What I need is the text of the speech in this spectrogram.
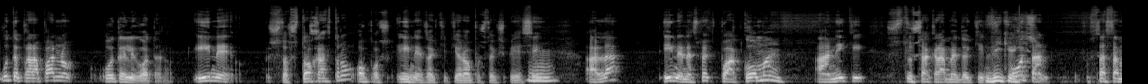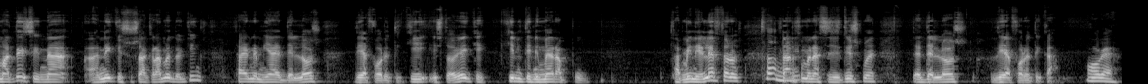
Ούτε παραπάνω ούτε λιγότερο. Είναι στο στόχαστρο όπως είναι εδώ και καιρό που το έχεις πει εσύ, αλλά είναι ένας παίχτη που ακόμα ανήκει στους Sacramento Kings. Όταν θα σταματήσει να ανήκει στους Sacramento Kings, θα είναι μια εντελώς διαφορετική ιστορία και εκείνη την ημέρα που θα μείνει ελεύθερος, θα, θα έρθουμε να συζητήσουμε εντελώς διαφορετικά. Ωραία.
